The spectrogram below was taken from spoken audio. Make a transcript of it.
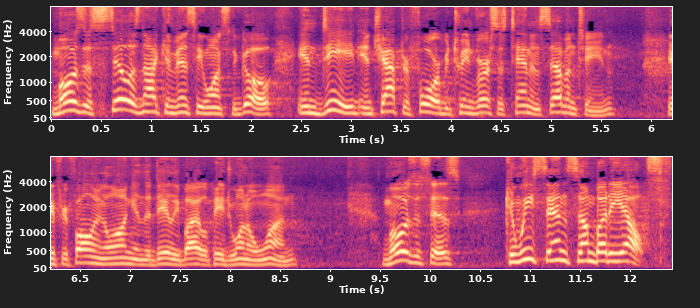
Moses still is not convinced he wants to go. Indeed, in chapter 4, between verses 10 and 17, if you're following along in the Daily Bible, page 101, Moses says, Can we send somebody else?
